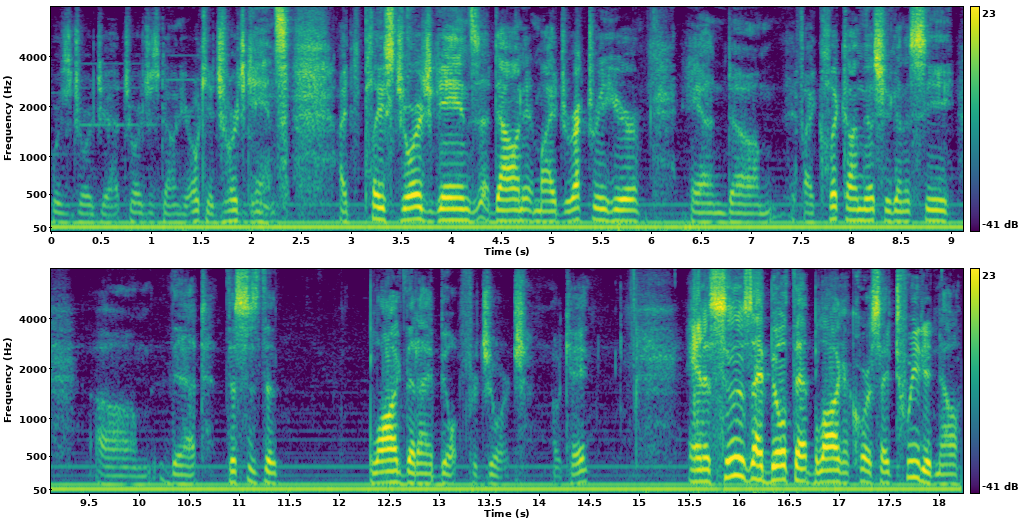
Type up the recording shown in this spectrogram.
Where's George at? George is down here. Okay, George Gaines. I place George Gaines down in my directory here, and um, if I click on this, you're going to see um, that this is the blog that I built for George. Okay. And as soon as I built that blog, of course, I tweeted. Now,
